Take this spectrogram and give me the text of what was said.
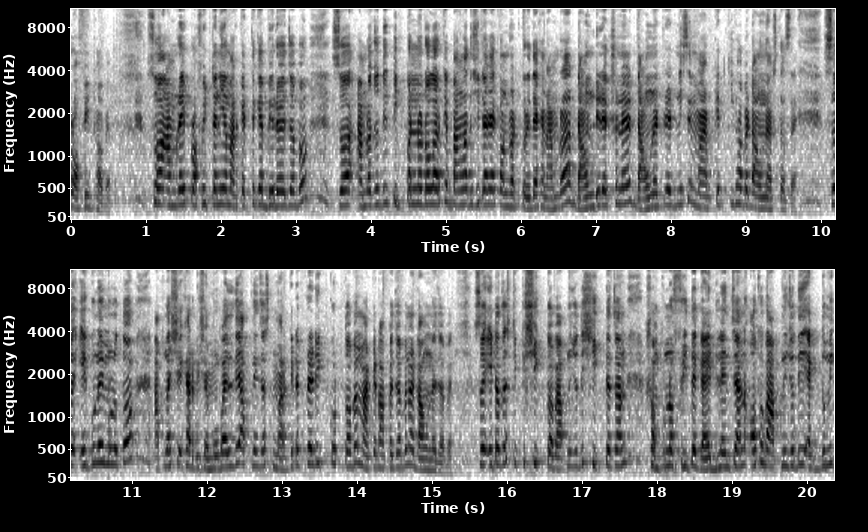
প্রফিট হবে। সো আমরা এই প্রফিটটা নিয়ে মার্কেট থেকে বেরোয় যাব। সো আমরা যদি তিপ্পান্ন ডলারকে বাংলাদেশি টাকায় কনভার্ট করি, দেখেন আমরা ডাউন ডিরেকশনে ডাউনে ট্রেড নিছি মার্কেট কীভাবে ডাউনে আসতেছে। সো এগুলোই মূলত আপনার শেখার বিষয়। মোবাইল দিয়ে আপনি জাস্ট মার্কেটে প্রেডিক্ট করতে হবে মার্কেট আপে যাবে না ডাউনে যাবে। সো এটা জাস্ট একটু শিখতে হবে। আপনি যদি শিখতে চান, সম্পূর্ণ ফ্রিতে গাইডলাইন চান, অথবা আপনি যদি একদমই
